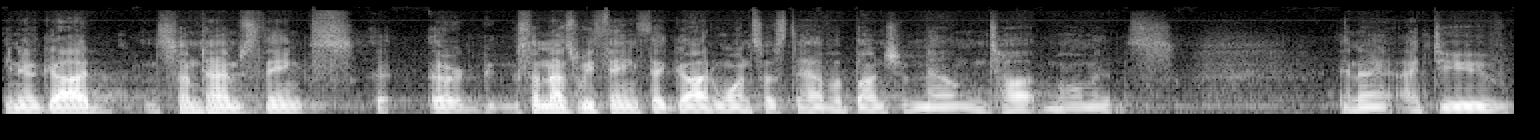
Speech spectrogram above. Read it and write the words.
You know, God sometimes thinks, uh, or sometimes we think that God wants us to have a bunch of mountaintop moments. And I, I do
